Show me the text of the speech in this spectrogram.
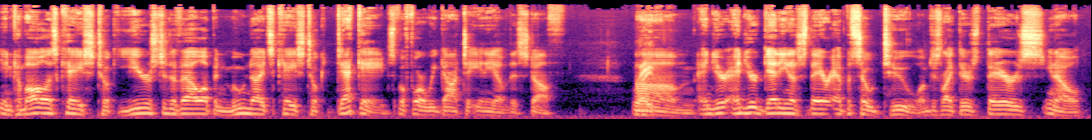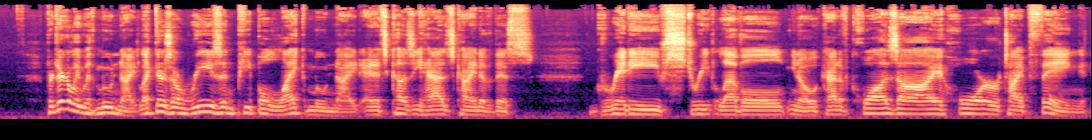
in Kamala's case, took years to develop, and Moon Knight's case took decades before we got to any of this stuff. Right. Um, and you're and you're getting us there, episode two. I'm just like, there's, there's, you know, particularly with Moon Knight, like there's a reason people like Moon Knight, and it's because he has kind of this gritty street level, you know, kind of quasi horror type thing.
